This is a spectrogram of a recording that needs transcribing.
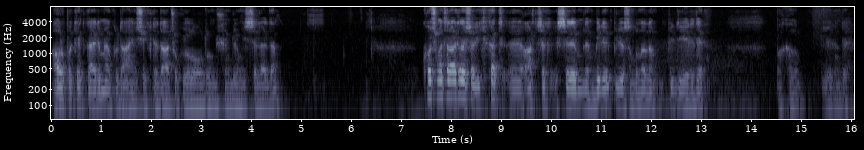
Avrupa Kent Gayrimenkul'de aynı şekilde daha çok yolu olduğunu düşündüğüm hisselerden. Koç Metal arkadaşlar iki kat e, artacak hisselerimden biri. Biliyorsun bunlardan bir diğeri de bakalım yerinde.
